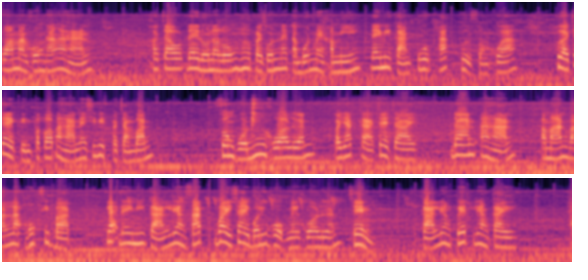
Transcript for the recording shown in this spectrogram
ความมั่นคงทางอาหารข้าเจ้าได้รณรงค์ให้ประชาชนในตำบลแม่คำมีได้มีการปลูกพักพืชสวนครัวเพื่อให้เป็นประกอบอาหารในชีวิตประจำวันส่งผลให้ครัวเรือน ประหยัดการใช้จ่าย ด้านอาหารประมาณวันละ 60 บาท และได้มีการเลี้ยงสัตว์ไว้ใช้บริโภคในครัวเรือน เช่น การเลี้ยงเป็ดเลี้ยงไก่ ท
